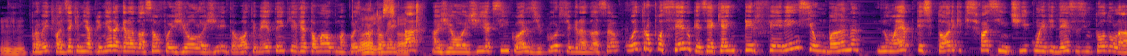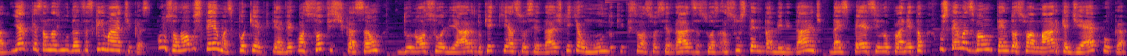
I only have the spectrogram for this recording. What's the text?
Uhum. Aproveito para dizer que minha primeira graduação foi geologia, então volta e meia eu tenho que retomar alguma coisa para aproveitar só. a geologia, cinco anos de curso de graduação. O antropoceno, quer dizer, que a interferência humana numa época histórica que se faz sentir com evidências em todo lado. E a questão das mudanças climáticas. Bom, são novos temas. Por quê? Porque tem a ver com a sofisticação do nosso olhar do que, que é a sociedade, o que, que é o mundo, o que, que são as sociedades, a, sua, a sustentabilidade da espécie no planeta. Então, os temas vão tendo a sua marca de época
